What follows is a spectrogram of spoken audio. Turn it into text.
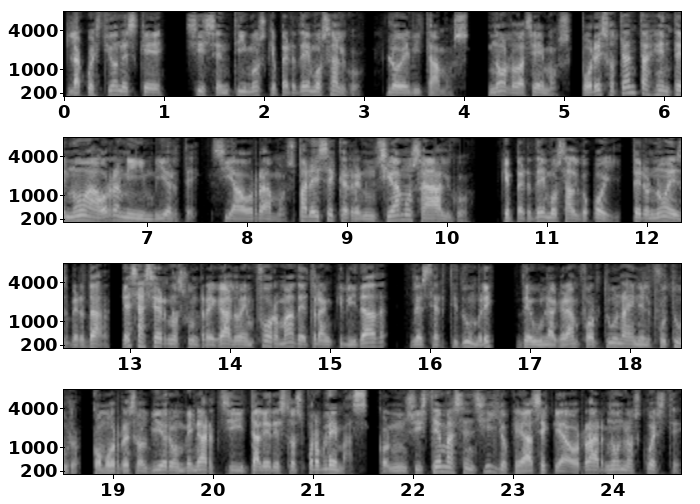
La cuestión es que, si sentimos que perdemos algo, lo evitamos. No lo hacemos. Por eso tanta gente no ahorra ni invierte. Si ahorramos parece que renunciamos a algo que perdemos algo hoy, pero no es verdad, es hacernos un regalo en forma de tranquilidad, de certidumbre, de una gran fortuna en el futuro. Como resolvieron Benarchi y Thaler estos problemas? Con un sistema sencillo que hace que ahorrar no nos cueste.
